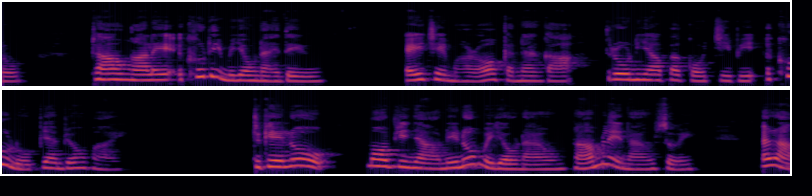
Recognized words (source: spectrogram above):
နိုဒါအောင်ငါလည်းအခုထိမယုံနိုင်သေးဘူးအဲ့ဒီချိန်မှာတော့ကနန်ကသူတို့နှစ်ယောက်ဘက်ကိုကြည့်ပြီးအခုလိုပြန်ပြောပါတကယ်လို့ မော်ပညာနင်တို့မယုံနိုင်အောင်နားမလည်နိုင်အောင်ဆိုရင်အဲ့ဒါ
